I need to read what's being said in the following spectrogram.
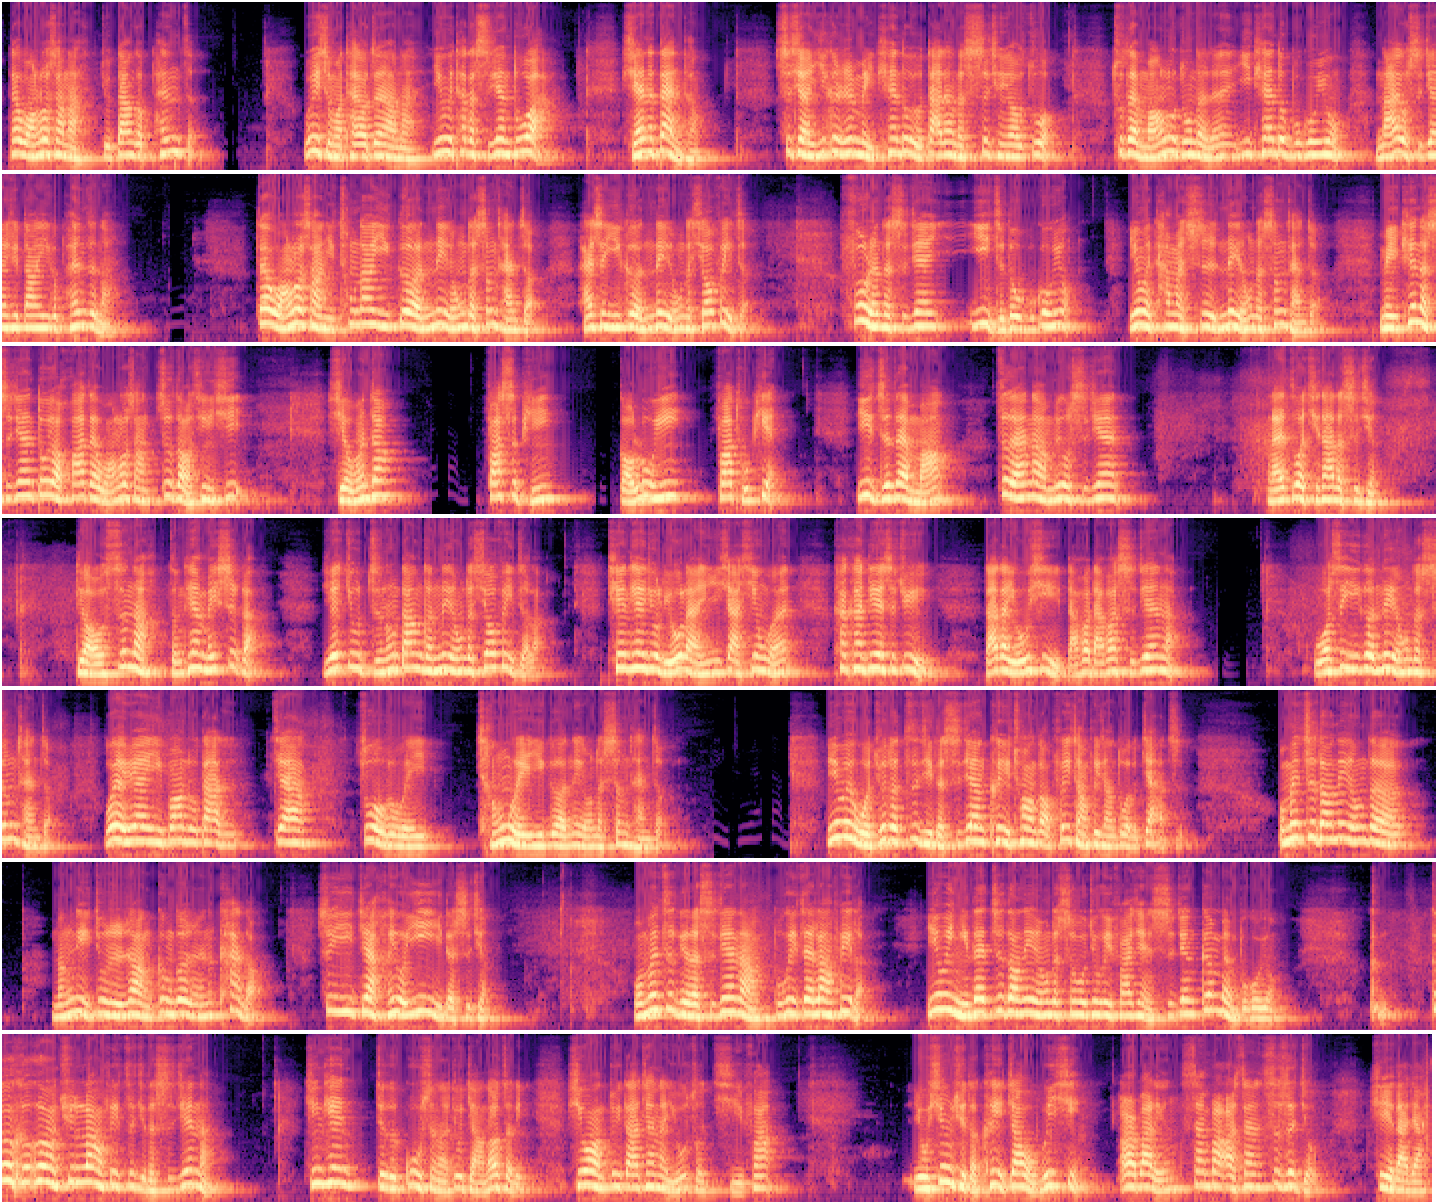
在网络上呢就当个喷子。为什么他要这样呢？因为他的时间多啊，闲的蛋疼。试想，一个人每天都有大量的事情要做，处在忙碌中的人一天都不够用，哪有时间去当一个喷子呢？在网络上，你充当一个内容的生产者，还是一个内容的消费者？富人的时间一直都不够用，因为他们是内容的生产者，每天的时间都要花在网络上制造信息、写文章、发视频、搞录音、发图片。一直在忙，自然呢没有时间来做其他的事情。屌丝呢整天没事干，也就只能当个内容的消费者了，天天就浏览一下新闻，看看电视剧，打打游戏，打发打发时间了。我是一个内容的生产者，我也愿意帮助大家作为成为一个内容的生产者。因为我觉得自己的时间可以创造非常非常多的价值。我们制造内容的能力就是让更多人看到，是一件很有意义的事情。我们自己的时间呢不会再浪费了，因为你在制造内容的时候就会发现时间根本不够用，更更何况去浪费自己的时间呢？今天这个故事呢就讲到这里，希望对大家呢有所启发。有兴趣的可以加我微信二八零三八二三四四九，谢谢大家。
